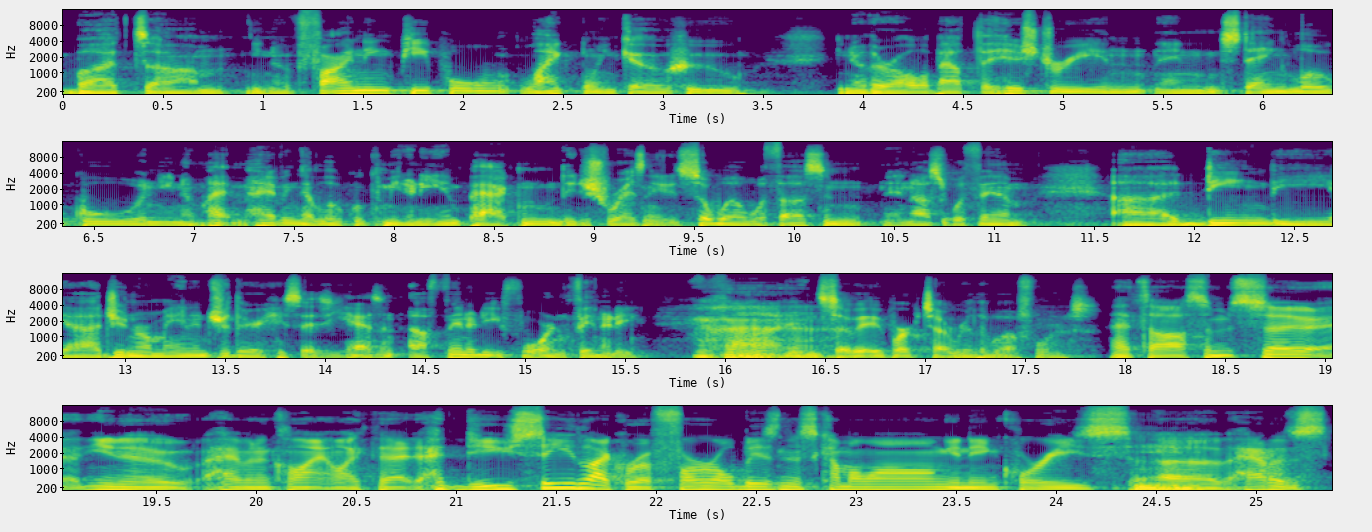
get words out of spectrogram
But um, you know, finding people like Blenko who you know they're all about the history and, and staying local and you know ha- having that local community impact and they just resonated so well with us and, and us with them. Uh, dean the uh, general manager there he says he has an affinity for infinity. Uh, and so it worked out really well for us. That's awesome. So you know having a client like that do you see like referral business come along and inquiries mm-hmm. Uh, how does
